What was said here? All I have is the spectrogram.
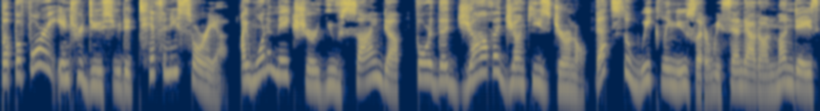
But before I introduce you to Tiffany Sorya, I want to make sure you've signed up for the Java Junkies Journal. That's the weekly newsletter we send out on Mondays,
